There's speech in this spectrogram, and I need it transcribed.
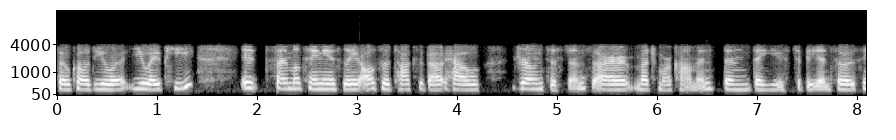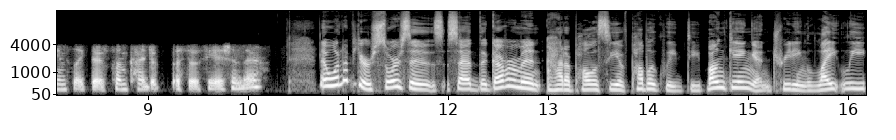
so-called UAP, it simultaneously also talks about how drone systems are much more common than they used to be. And so it seems like there's some kind of association there. Now, one of your sources said the government had a policy of publicly debunking and treating lightly,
